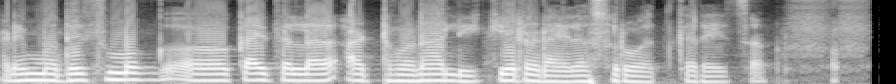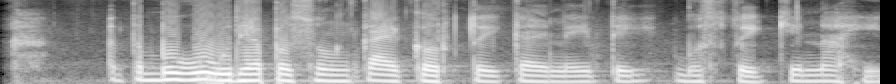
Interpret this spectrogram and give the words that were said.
आणि मध्येच मग काय त्याला आठवण आली की रडायला सुरुवात करायचा. आता बघू उद्यापासून काय करतो आहे काय नाही ते बसतो आहे की नाही.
